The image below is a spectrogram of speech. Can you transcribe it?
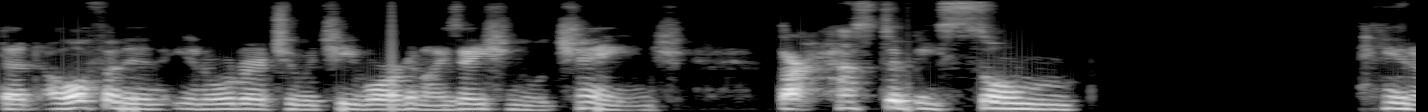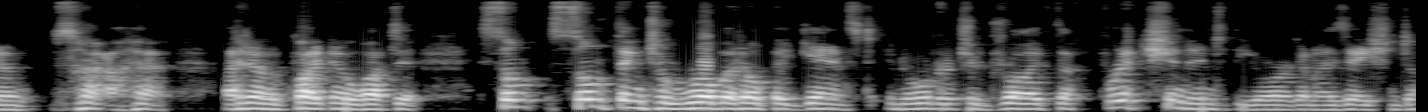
that often in, in order to achieve organizational change there has to be some, you know, so I don't quite know what to, some something to rub it up against in order to drive the friction into the organization to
